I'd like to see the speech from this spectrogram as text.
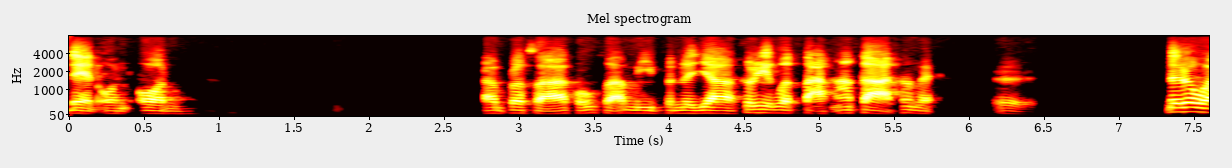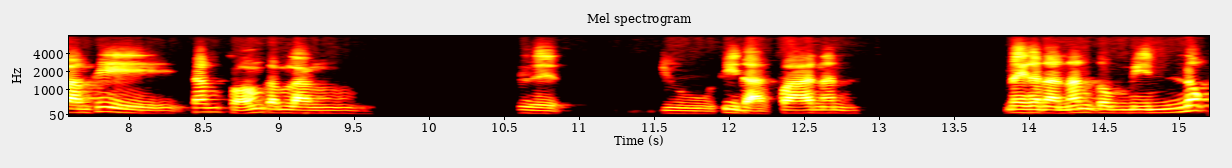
แดดอ่อนๆตามประษาของสามีภรรยาก็เรียกว่าตากอากาศนั่นแหละ เออ ในระหว่างที่ทั้งสองกำลังอยู่ที่ดาดฟ้านั้น ในขณะนั้นก็มีนก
